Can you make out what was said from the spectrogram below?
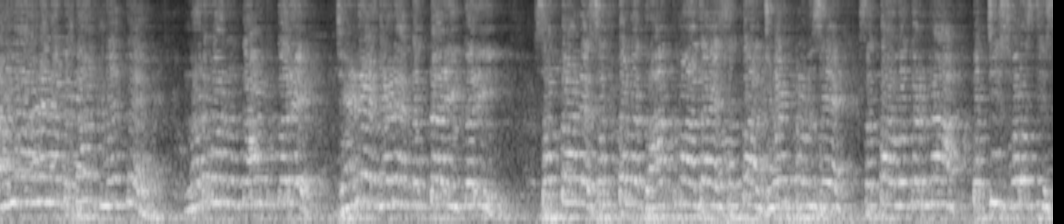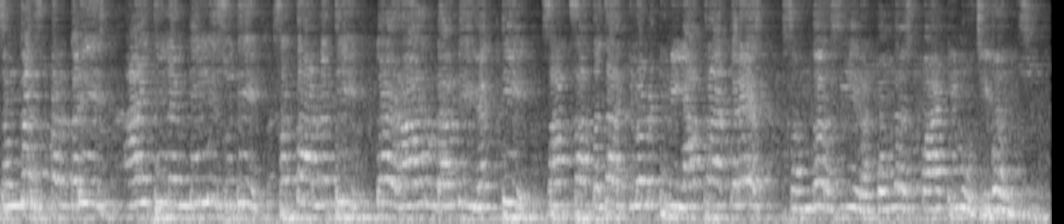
અહીંયા આવેલા બધા લોકો લડવાનું કામ કરે, જેણે જેણે ગદ્દારી કરી, સત્તાને સત્તાવત 25 વર્ષથી સંઘર્ષ પણ કરીશ. અહીંથી લઈને દિલ્હી સુધી સત્તા નથી. તો રાહુલ ગાંધી વ્યક્તિ સાત સાત હજાર કિલોમીટરની યાત્રા કરે. સંઘર્ષ ઈ કોંગ્રેસ પાર્ટીનું જીવન છે.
